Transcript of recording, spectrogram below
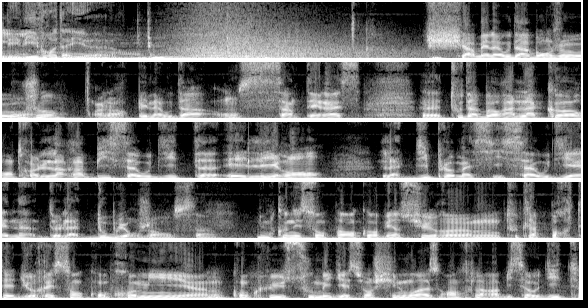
Les livres d'ailleurs. Cher Benaouda, bonjour. Bonjour. Alors Benaouda, on s'intéresse euh, tout d'abord à l'accord entre l'Arabie saoudite et l'Iran, la diplomatie saoudienne de la double urgence. Nous ne connaissons pas encore, bien sûr, euh, toute la portée du récent compromis euh, conclu sous médiation chinoise entre l'Arabie saoudite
